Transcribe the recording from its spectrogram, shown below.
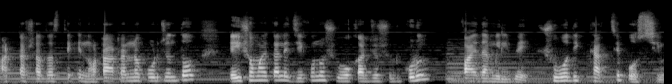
আটটা, সাতাশ থেকে নটা, আটান্ন পর্যন্ত। এই সময়কালে যে কোনো শুভ কার্য শুরু করুন, ফায়দা মিলবে। শুভ দিক থাকছে পশ্চিম।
